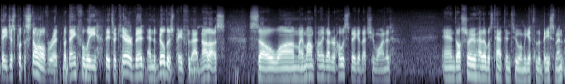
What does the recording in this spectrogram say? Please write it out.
they just put the stone over it. But thankfully, they took care of it, and the builders paid for that, not us. So um, my mom finally got her hose spigot that she wanted. And I'll show you how that was tapped into when we get to the basement.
